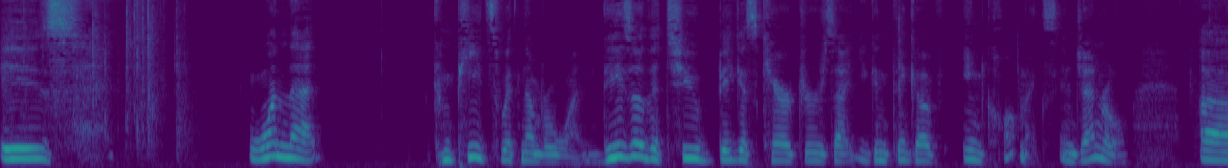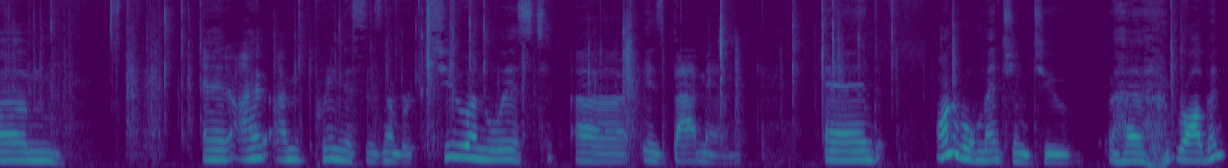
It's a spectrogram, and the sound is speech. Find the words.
is one that competes with number one. These are the two biggest characters that you can think of in comics in general. Um, and I, am putting this as number two on the list, uh, is Batman. And honorable mention to uh, Robin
